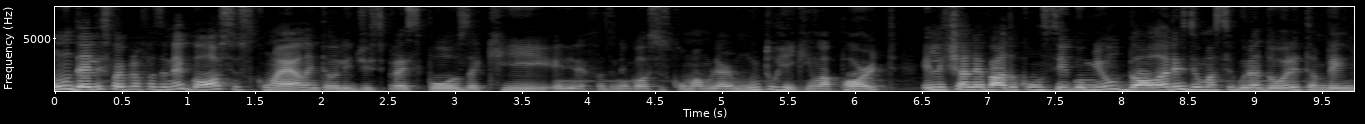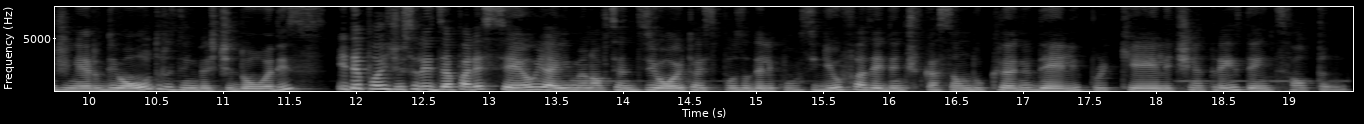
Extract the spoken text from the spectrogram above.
Um deles foi para fazer negócios com ela, então ele disse para a esposa que ele iria fazer negócios com uma mulher muito rica em Laporte. Ele tinha levado consigo mil dólares de uma seguradora e também dinheiro de outros investidores. E depois disso ele desapareceu e aí em 1908 a esposa dele conseguiu fazer a identificação do crânio dele porque ele tinha três dentes faltando.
